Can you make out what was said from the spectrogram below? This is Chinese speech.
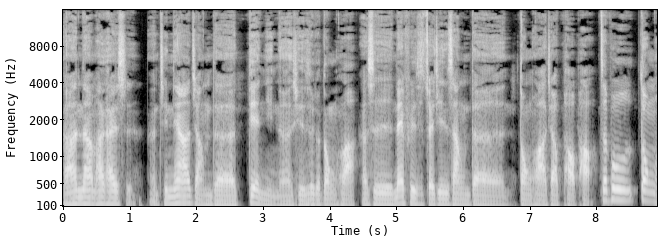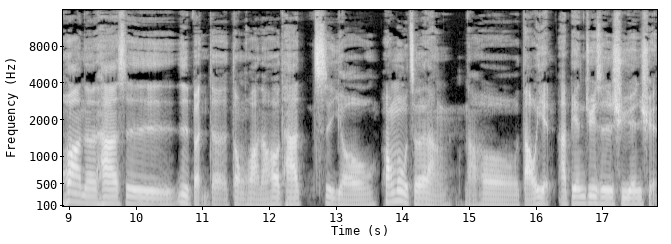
早安，那我们开始。嗯，今天要讲的电影呢，其实是个动画，那是 Netflix 最近上的动画，叫《泡泡》。这部动画呢，它是日本的动画，然后它是由荒木哲郎。然后导演啊，编剧是徐渊玄，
